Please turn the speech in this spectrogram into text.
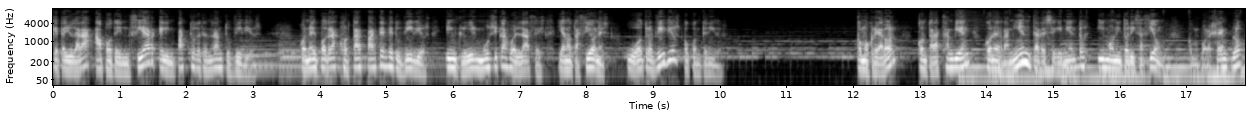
que te ayudará a potenciar el impacto que tendrán tus vídeos. Con él podrás cortar partes de tus vídeos, incluir músicas o enlaces y anotaciones u otros vídeos o contenidos. Como creador, contarás también con herramientas de seguimiento y monitorización, como por ejemplo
